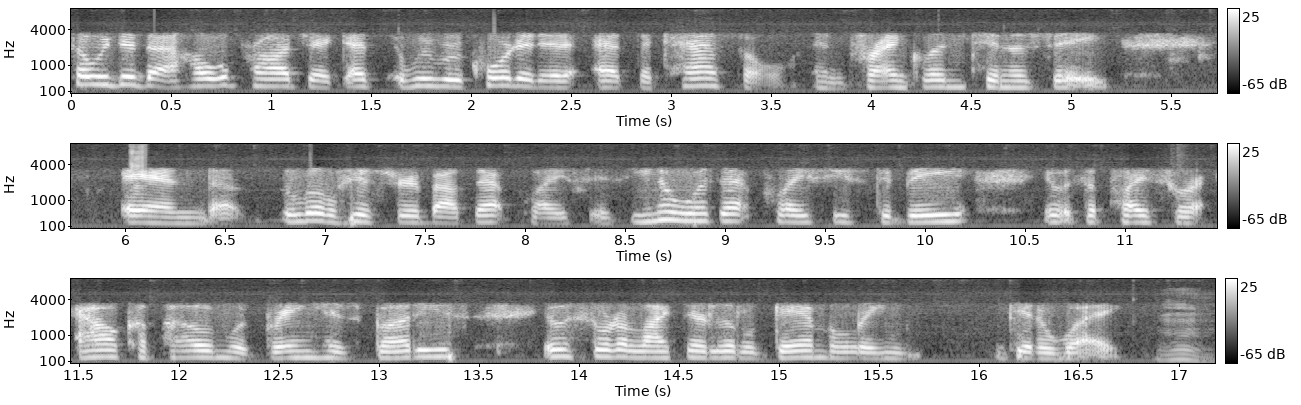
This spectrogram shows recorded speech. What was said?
So we did that whole project. At, we recorded it at the Castle in Franklin, Tennessee. And uh, the little history about that place is, you know what that place used to be? It was a place where Al Capone would bring his buddies. It was sort of like their little gambling getaway. Mm.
